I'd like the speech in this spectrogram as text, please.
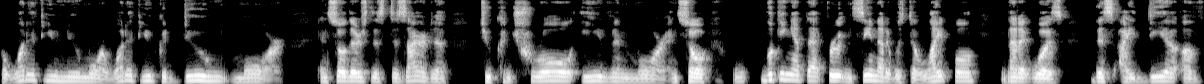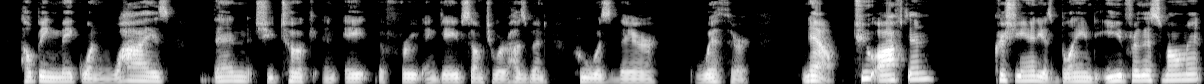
but what if you knew more? What if you could do more? And so there's this desire to to control even more. And so looking at that fruit and seeing that it was delightful, that it was this idea of helping make one wise, then she took and ate the fruit and gave some to her husband who was there with her. Now, too often Christianity has blamed Eve for this moment,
